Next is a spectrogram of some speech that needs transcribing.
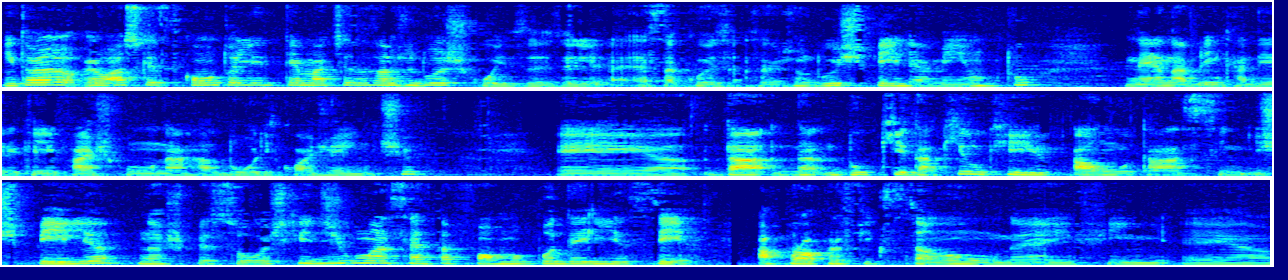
Então eu, eu acho que esse conto ele tematiza as duas coisas. Ele, essa coisa, essa questão do espelhamento né, na brincadeira que ele faz com o narrador e com a gente, é, da, da, do que, daquilo que Almutar assim, espelha nas pessoas, que de uma certa forma poderia ser a própria ficção, né, enfim, é,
